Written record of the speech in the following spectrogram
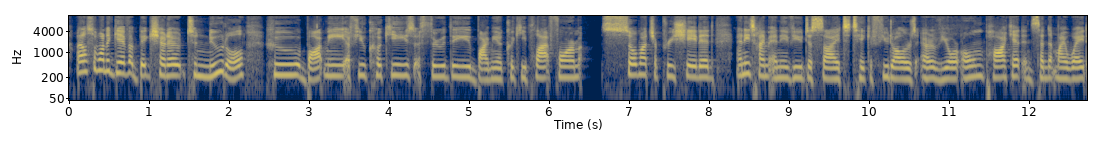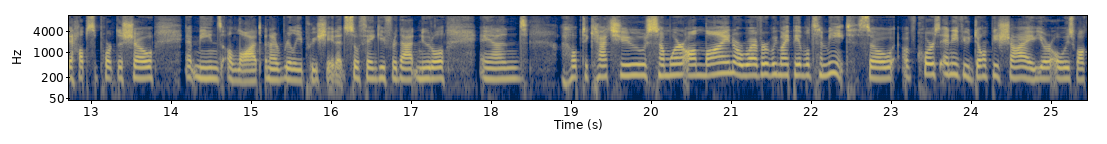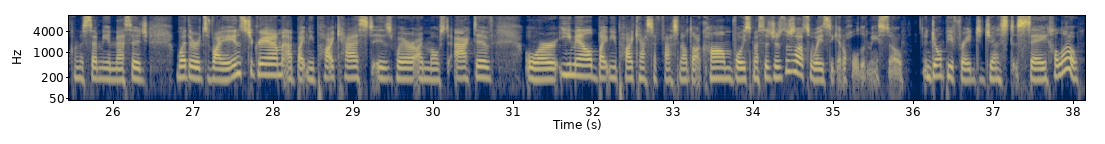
I also want to give a big shout out to Noodle, who bought me a few cookies through the Buy Me a Cookie platform so much appreciated. Anytime any of you decide to take a few dollars out of your own pocket and send it my way to help support the show, it means a lot and I really appreciate it. So thank you for that, Noodle. And I hope to catch you somewhere online or wherever we might be able to meet. So, of course, any of you don't be shy. You're always welcome to send me a message, whether it's via Instagram at Bite Me Podcast is where I'm most active, or email bite me podcast at fastmail.com, voice messages. There's lots of ways to get a hold of me. So, and don't be afraid to just say hello.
